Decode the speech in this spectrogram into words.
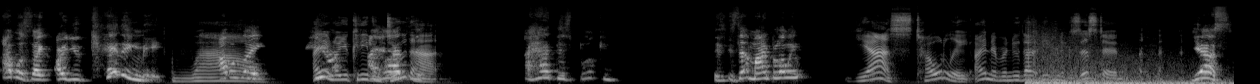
I was like, Are you kidding me? Wow. I was like, I didn't know you could even do this- that. I had this book and is, is that mind blowing? Yes, totally. I never knew that even existed. Yes.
